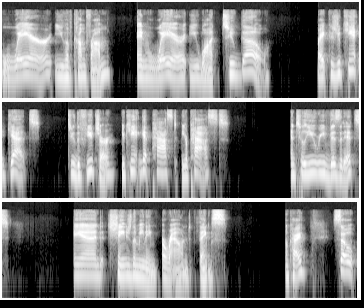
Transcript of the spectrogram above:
where you have come from and where you want to go. Right? Because you can't get to the future. You can't get past your past until you revisit it and change the meaning around things. Okay. So,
